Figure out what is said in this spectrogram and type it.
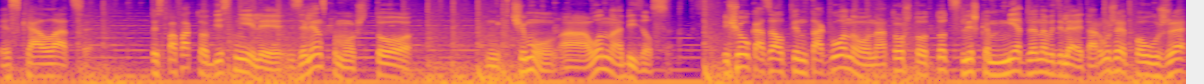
эскалация. То есть по факту объяснили Зеленскому, что к чему, а он обиделся. Еще указал Пентагону на то, что тот слишком медленно выделяет оружие по уже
